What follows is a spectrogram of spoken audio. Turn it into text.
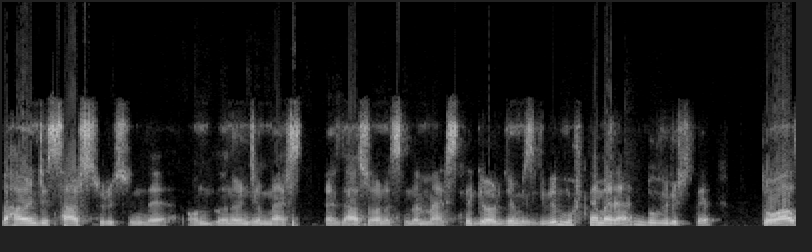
Daha önce SARS sürüsünde, ondan önce MERS, daha sonrasında MERS'te gördüğümüz gibi muhtemelen bu virüste doğal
